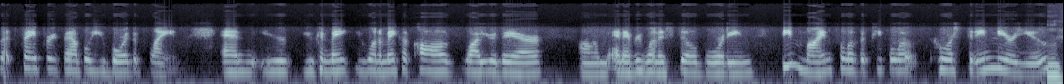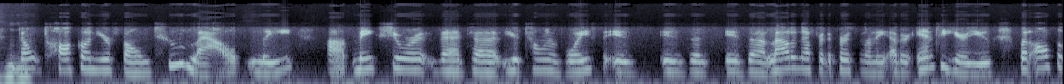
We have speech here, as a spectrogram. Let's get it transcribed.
let's say, for example, you board the plane and you you can make you want to make a call while you're there, um, and everyone is still boarding. Be mindful of the people who are sitting near you. Mm-hmm. Don't talk on your phone too loudly. Uh, make sure that uh, your tone of voice is is uh, is uh, loud enough for the person on the other end to hear you, but also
